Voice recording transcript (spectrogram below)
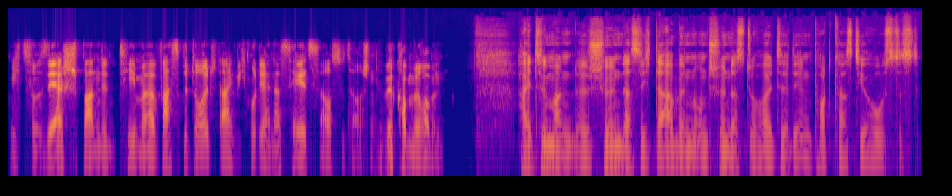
mich zum sehr spannenden Thema, was bedeutet eigentlich moderner Sales auszutauschen. Willkommen, Robin. Hi Tillmann, äh, schön, dass ich da bin und schön, dass du heute den Podcast hier hostest.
